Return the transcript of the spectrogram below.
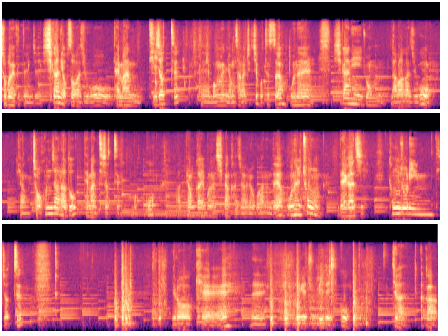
저번에 그때 이제 시간이 없어가지고 대만 디저트? 네, 먹는 영상을 찍지 못했어요. 오늘 시간이 좀 남아가지고 그냥 저 혼자라도 대만 디저트 먹고 맛 평가해보는 시간 가져려고 하는데요. 오늘 총 4가지 통조림 디저트? 이렇게 네 4개 준비돼 있고 제가 아까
